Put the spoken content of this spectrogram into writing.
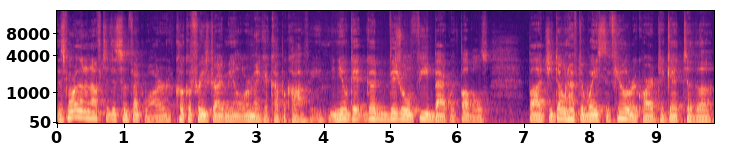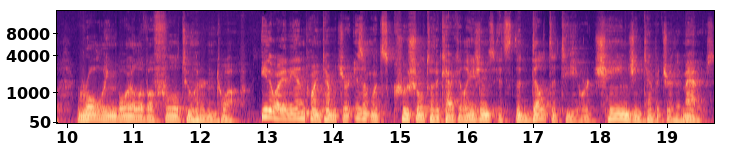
It's more than enough to disinfect water, cook a freeze-dried meal, or make a cup of coffee. And you'll get good visual feedback with bubbles, but you don't have to waste the fuel required to get to the rolling boil of a full 212. Either way, the endpoint temperature isn't what's crucial to the calculations, it's the delta T, or change in temperature, that matters.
